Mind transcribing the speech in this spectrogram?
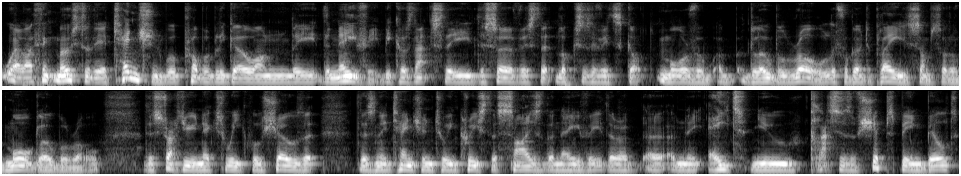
Well, I think most of the attention will probably go on the, the Navy because that's the, the service that looks as if it's got more of a, a, global role if we're going to play some sort of more global role. The strategy next week will show that there's an intention to increase the size of the Navy. There are uh, eight new classes of ships being built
